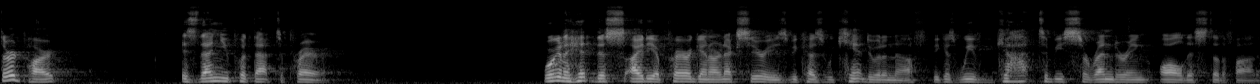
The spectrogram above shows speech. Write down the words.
Third part is then you put that to prayer. We're going to hit this idea of prayer again our next series because we can't do it enough, because we've got to be surrendering all this to the Father.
